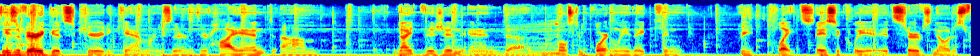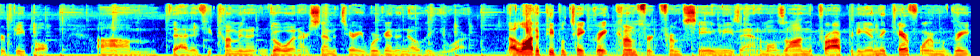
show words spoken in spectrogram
These are very good security cameras. They're, they're high-end, um, night vision, and uh, most importantly, they can read plates. Basically, it serves notice for people um, that if you come in and go in our cemetery, we're going to know who you are. A lot of people take great comfort from seeing these animals on the property, and they care for them a great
